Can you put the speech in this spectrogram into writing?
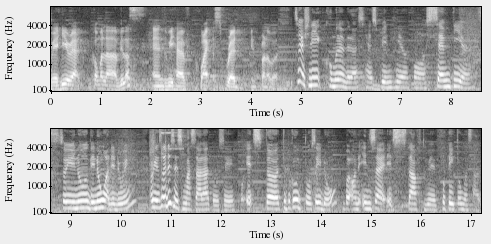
We're here at Komala Vilas and we have quite a spread in front of us. So actually, Komala Vilas has been here for 70 years. So you know, they know what they're doing. Okay, so this is masala thosai. It's the typical thosai dough, but on the inside it's stuffed with potato masala.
